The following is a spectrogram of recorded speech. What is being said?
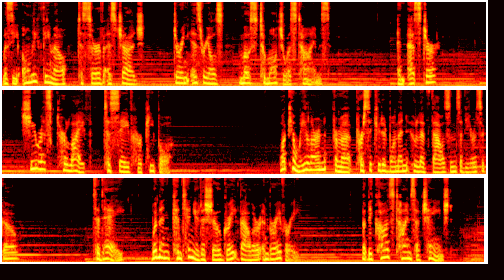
was the only female to serve as judge during Israel's most tumultuous times. And Esther, she risked her life to save her people. What can we learn from a persecuted woman who lived thousands of years ago? Today, women continue to show great valor and bravery. But because times have changed,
